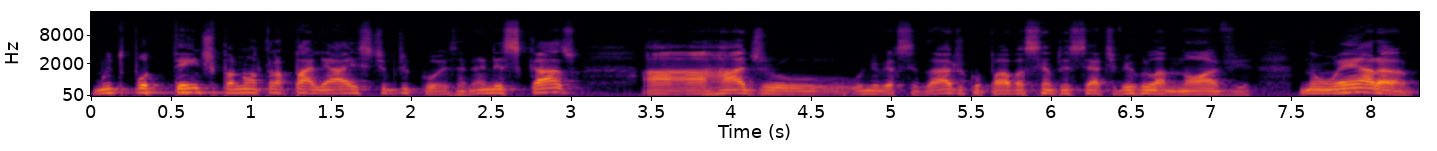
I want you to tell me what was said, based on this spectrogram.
muito potente para não atrapalhar esse tipo de coisa. Né? Nesse caso, a, a Rádio Universidade ocupava 107,9. Não era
